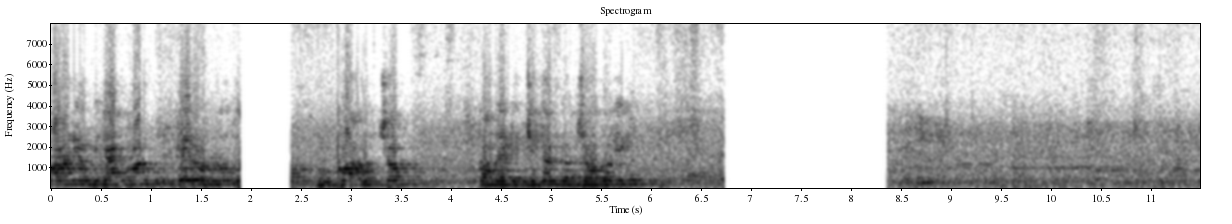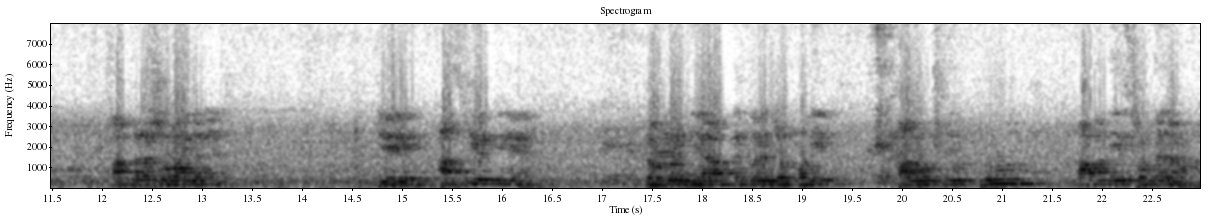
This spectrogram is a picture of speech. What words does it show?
মাননীয় বিধায়কগণদের অনুরোধ মুখ্য আলোচক কমরেড জিতেন্দ্র চৌধুরী। আপনারা সবাই জানেন যে আজকের দিনে ডক্টর বি আর আম্বেদকরের জন্মদিন পালন শুধু ফুল মামা দিয়ে শ্রদ্ধা জানানো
